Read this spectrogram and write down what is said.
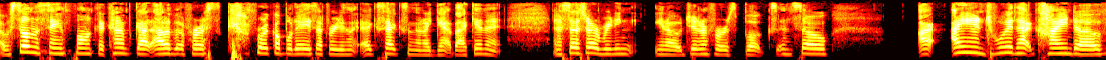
I was still in the same funk. I kind of got out of it for a, for a couple days after reading the Ex Hex, and then I got back in it. And so I started reading, you know, Jennifer's books. And so I I enjoy that kind of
